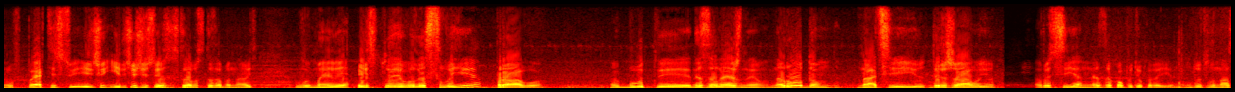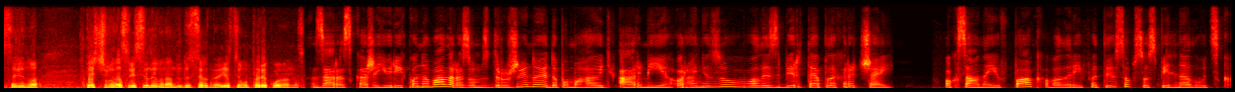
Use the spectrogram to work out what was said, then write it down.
впертістю і рішу- рішучістю, сказав, сказав би навіть, ми відстоювали своє право бути незалежним народом, нацією, державою. Росія не захопить Україну. Ну, Тут вона все рівно те, що вона свої сили, вона не досягне. Я в цьому переконаний. Зараз каже Юрій Коновал, разом з дружиною допомагають армії, організовували збір теплих речей. Оксана Євпак, Валерій Фетисов, Суспільне Луцьк.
